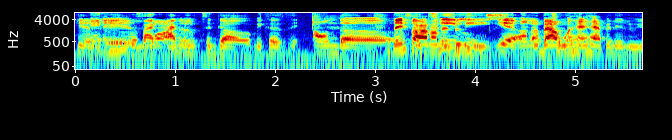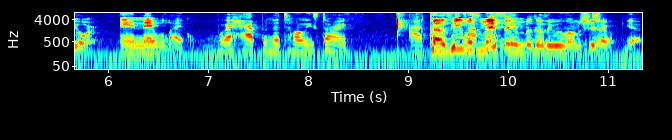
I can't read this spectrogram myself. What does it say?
Him And he was like, Wanda. "I need to go because on the They saw it on TV, the news, yeah, on the about what had happened in New York and they were like, "What happened to Tony Stark?" Because he was missing because he was on the ship. True, Yeah,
